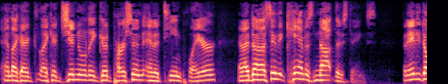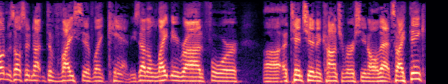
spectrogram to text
and like a like a genuinely good person and a team player. And I don't I think that Cam is not those things. But Andy Dalton is also not divisive like Cam. He's not a lightning rod for uh, attention and controversy and all that. So I think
